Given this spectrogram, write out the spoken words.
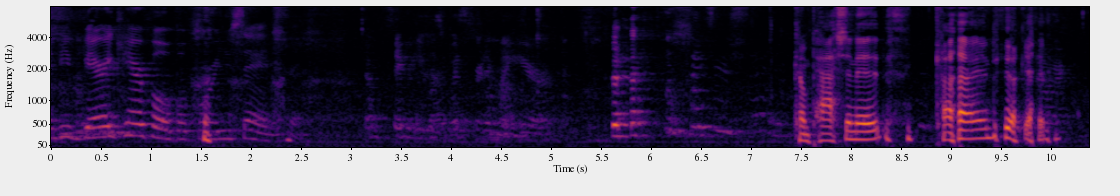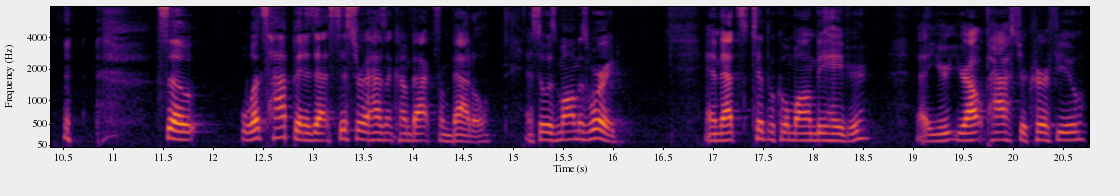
And be very careful before you say anything. Don't say what you just whispered in my ear. Compassionate, kind. okay. so what's happened is that Sisera hasn't come back from battle, and so his mom is worried. And that's typical mom behavior. Uh, you're, you're out past your curfew.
